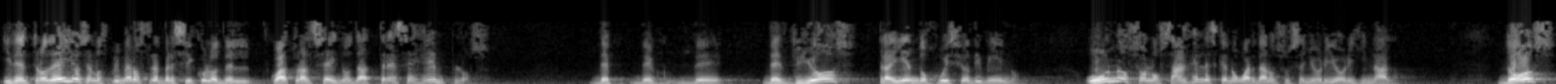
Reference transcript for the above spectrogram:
y dentro de ellos, en los primeros tres versículos del 4 al 6, nos da tres ejemplos de, de, Dios trayendo juicio divino. Uno son los ángeles que no guardaron su señoría original. Dos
